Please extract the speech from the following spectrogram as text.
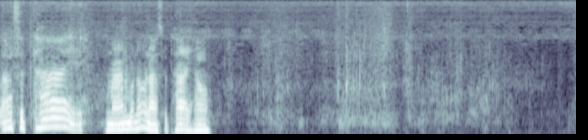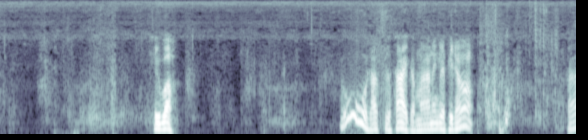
หลังสุดท้ายมาบ่เนาะหลังสุดท้ายเฮาคือบ่โอ้หลังสุดท้ายกับมานั่นเลยพี่น้องอ่า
